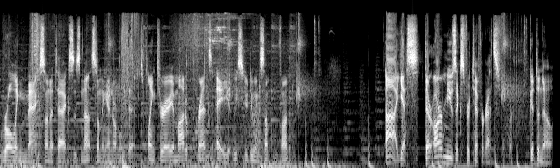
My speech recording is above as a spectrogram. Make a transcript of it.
Rolling max on attacks is not something I normally get. It's playing Terraria mod with friends. Hey, at least you're doing something fun. Ah, yes. There are musics for Tiphereth's. Good to know.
